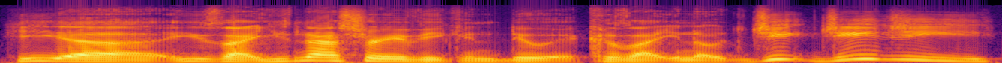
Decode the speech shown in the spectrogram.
he uh he's like he's not sure if he can do it because like you know G- Gigi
